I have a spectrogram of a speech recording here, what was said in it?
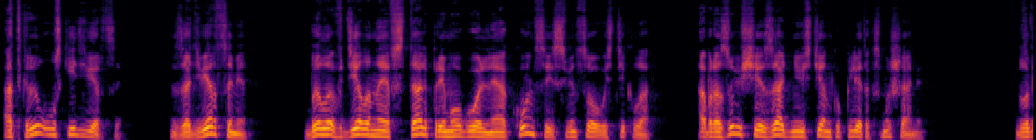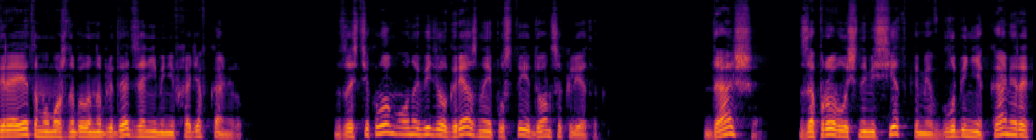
открыл узкие дверцы. За дверцами было вделанное в сталь прямоугольное оконце из свинцового стекла, образующее заднюю стенку клеток с мышами. Благодаря этому можно было наблюдать за ними, не входя в камеру. За стеклом он увидел грязные пустые донцы клеток. Дальше, за проволочными сетками в глубине камеры,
